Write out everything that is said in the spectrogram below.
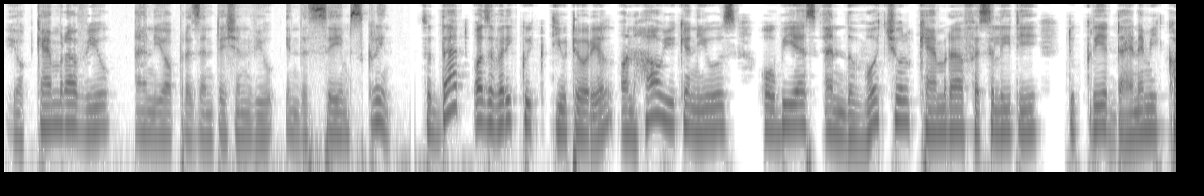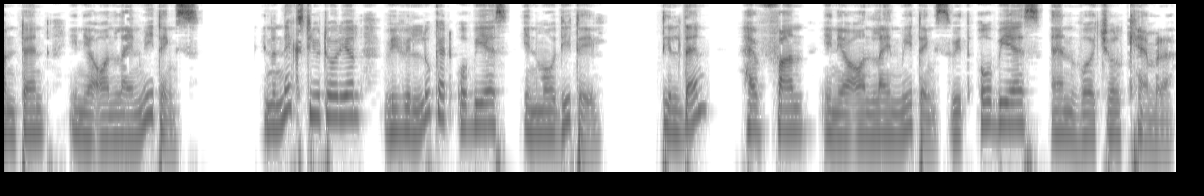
your camera view and your presentation view in the same screen. So that was a very quick tutorial on how you can use OBS and the virtual camera facility to create dynamic content in your online meetings. In the next tutorial, we will look at OBS in more detail. Till then, have fun in your online meetings with OBS and virtual camera.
